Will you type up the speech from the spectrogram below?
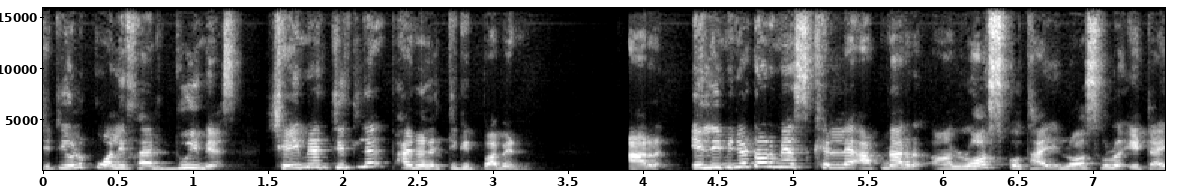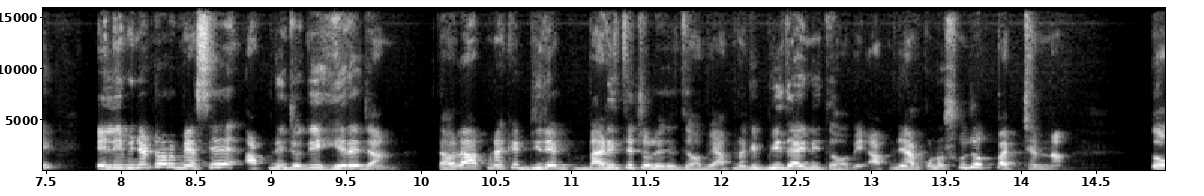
সেটি হলো কোয়ালিফায়ার দুই ম্যাচ সেই ম্যাচ জিতলে ফাইনালের টিকিট পাবেন। আর এলিমিনেটর ম্যাচ খেললে আপনার লস কোথায়? লস হলো এটাই। এলিমিনেটর ম্যাচে আপনি যদি হেরে যান, তাহলে আপনাকে ডিরেক্ট বাড়িতে চলে যেতে হবে, আপনাকে বিদায় নিতে হবে। আপনি আর কোনো সুযোগ পাচ্ছেন না। তো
